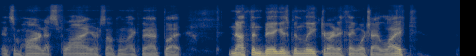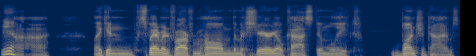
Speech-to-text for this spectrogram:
and some harness flying or something like that. But nothing big has been leaked or anything, which I like. Yeah. Uh, like in Spider-Man Far From Home, the Mysterio costume leaked a bunch of times,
